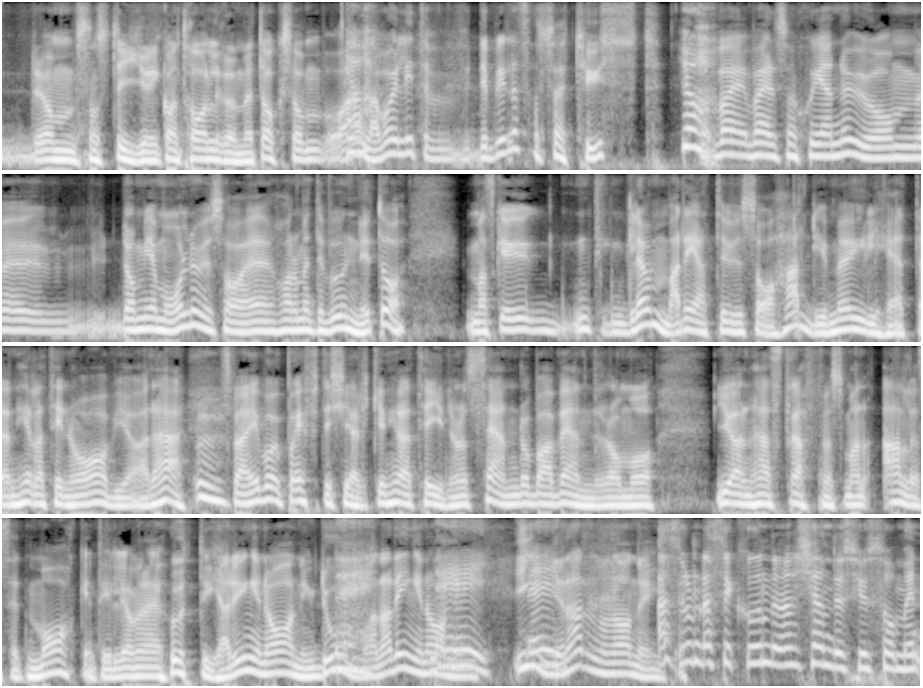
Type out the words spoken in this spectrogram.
de som styr i kontrollrummet också. Och alla Ja. var lite, det blev nästan så här tyst. Ja. Vad, är, vad är det som sker nu? Om eh, de gör mål nu i USA, har de inte vunnit då? Man ska ju inte glömma det att USA hade ju möjligheten hela tiden att avgöra det här. Mm. Sverige var ju på efterkälken hela tiden och sen då bara vänder de och gör den här straffen som man aldrig sett maken till. Jag menar, Hurtig hade ju ingen aning, domaren hade ingen aning. Nej, Ingen nej. hade någon aning. Alltså de där sekunderna kändes ju som en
